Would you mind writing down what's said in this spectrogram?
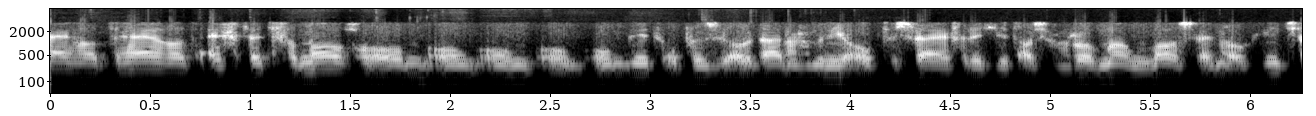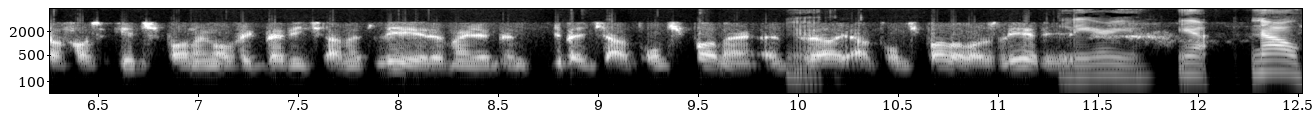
hij, had, hij had echt het vermogen om, om, om, om, om dit op een zodanige manier op te schrijven dat je het als een roman las en ook niet zag als inspanning of ik ben iets aan het leren, maar je bent je, bent je aan het ontspannen. En terwijl je aan het ontspannen was, leerde je. Leer je, ja. Nou,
